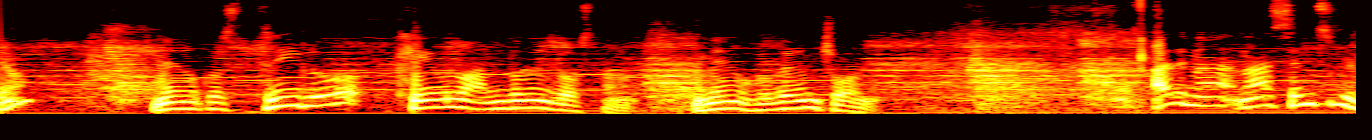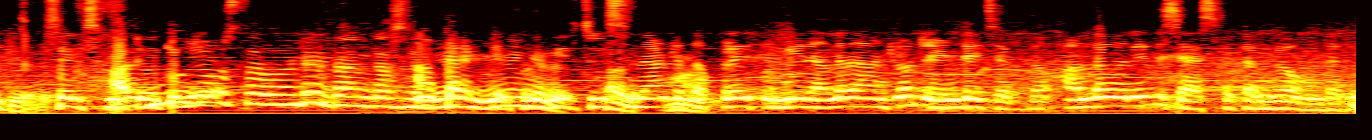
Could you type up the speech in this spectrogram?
ఏం? నేను ఒక స్త్రీలో కేవలం అందమే చూస్తాను. నేను హృదయం చూడను. అది నా నా సెన్సిబిలిటీ అది. ఎందుకు చూస్తారు అంటే దానికి అసలు. మీరు చూసిన దాంట్లో తప్పలేదు. ఇప్పుడు మీరు అన్న దాంట్లో రెండే చెప్దాం. అందం అనేది శాశ్వతంగా ఉండదు.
